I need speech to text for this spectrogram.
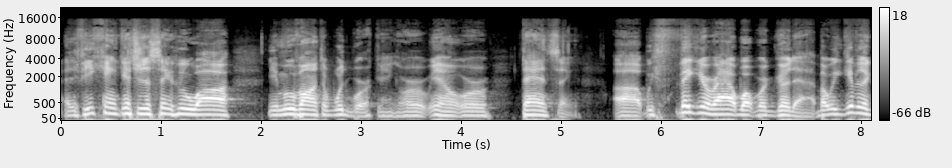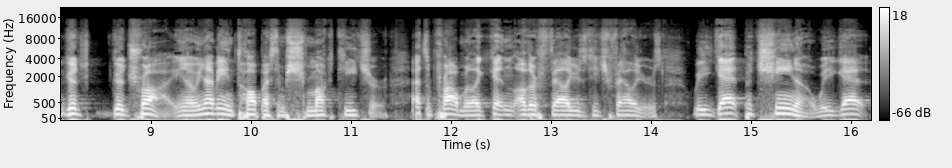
and if he can't get you to say who uh, you move on to woodworking or you know or dancing. Uh, we figure out what we're good at, but we give it a good good try. You know, you're not being taught by some schmuck teacher. That's a problem. We're like getting other failures to teach failures. We get Pacino. We get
